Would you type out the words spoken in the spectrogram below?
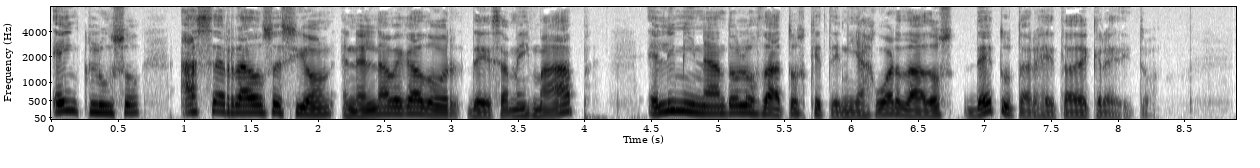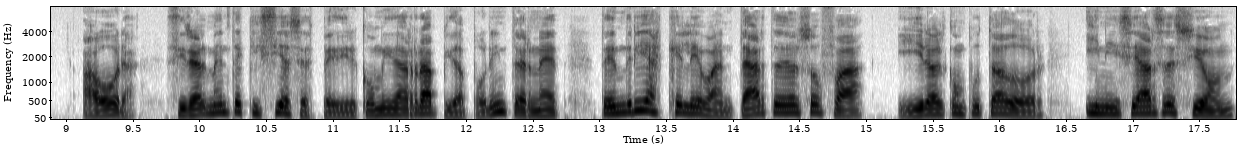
e incluso has cerrado sesión en el navegador de esa misma app, eliminando los datos que tenías guardados de tu tarjeta de crédito. Ahora, si realmente quisieses pedir comida rápida por Internet, tendrías que levantarte del sofá, ir al computador iniciar sesión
